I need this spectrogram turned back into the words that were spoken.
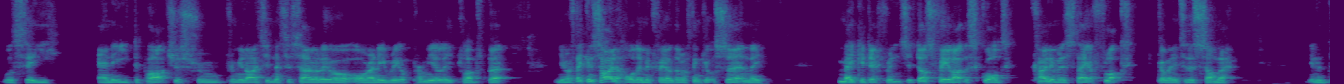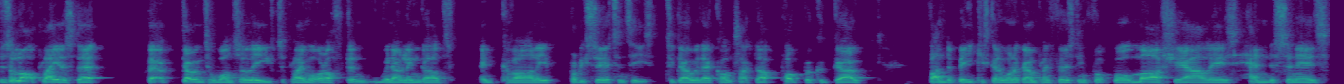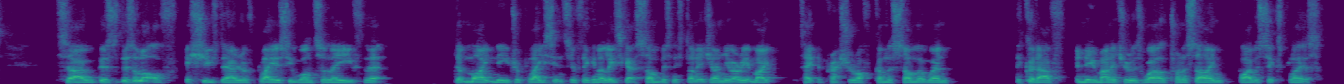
we'll see any departures from from United necessarily, or, or any real Premier League clubs. But you know, if they can sign a holding midfielder, I think it will certainly make a difference. It does feel like the squad's kind of in a state of flux going into the summer. You know, there's a lot of players that that are going to want to leave to play more often. We know Lingard and Cavani are probably certainties to go with their contract up. Pogba could go. Van der Beek is going to want to go and play first team football. Martial is. Henderson is. So there's there's a lot of issues there of players who want to leave that that might need replacing. So if they can at least get some business done in January, it might take the pressure off come the summer when they could have a new manager as well trying to sign five or six players.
